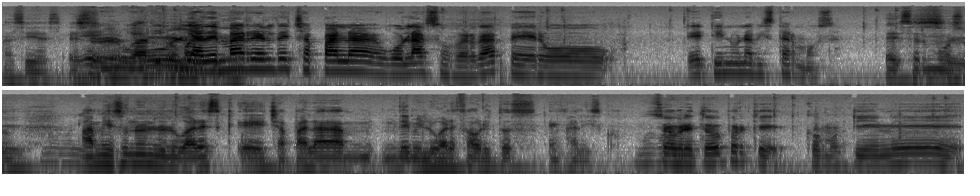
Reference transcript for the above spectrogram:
Así es, es eh, lugar Y además Real de Chapala, golazo, ¿verdad? Pero eh, tiene una vista hermosa. Es hermoso. a mí es uno de los lugares, eh, Chapala, de mis lugares favoritos en Jalisco. Sobre todo porque como tiene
